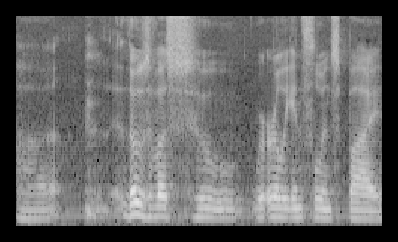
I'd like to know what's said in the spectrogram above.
Uh, those of us who were early influenced by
